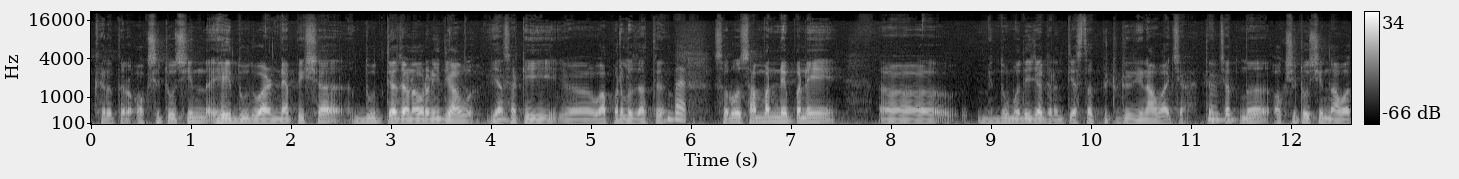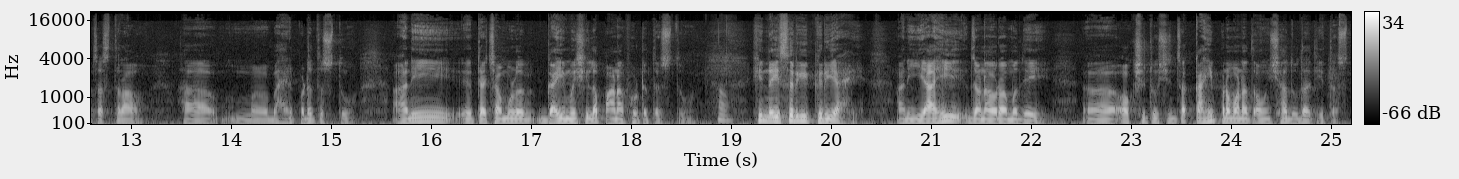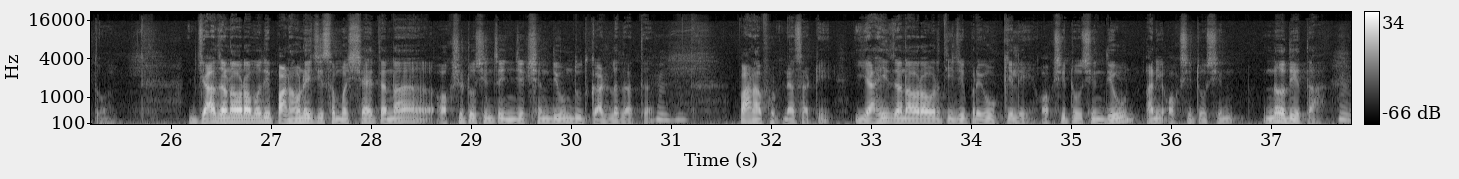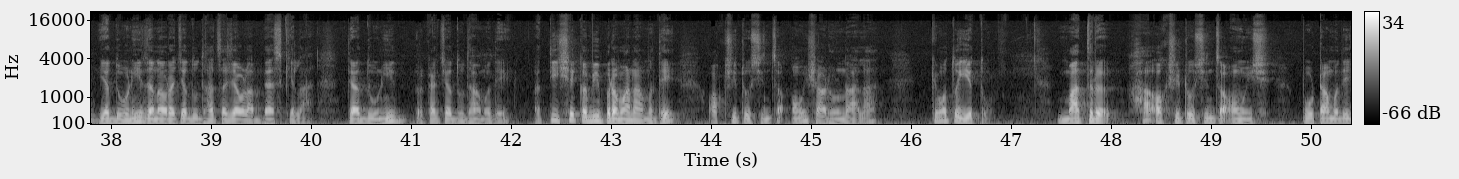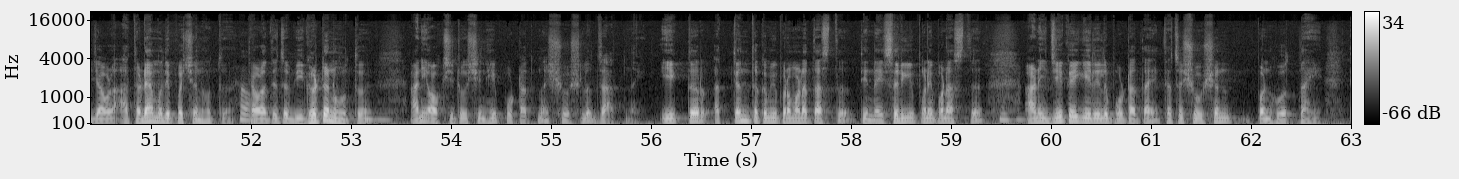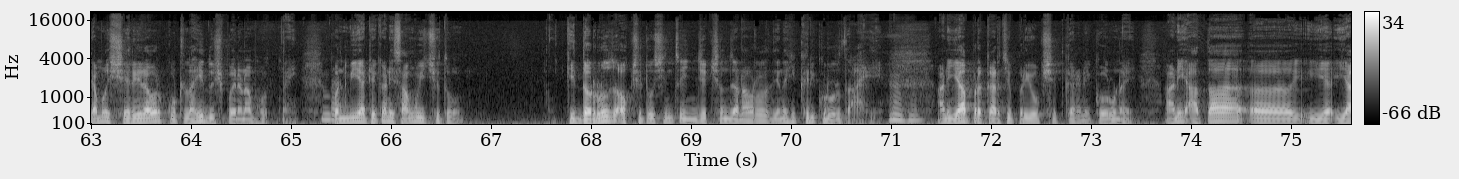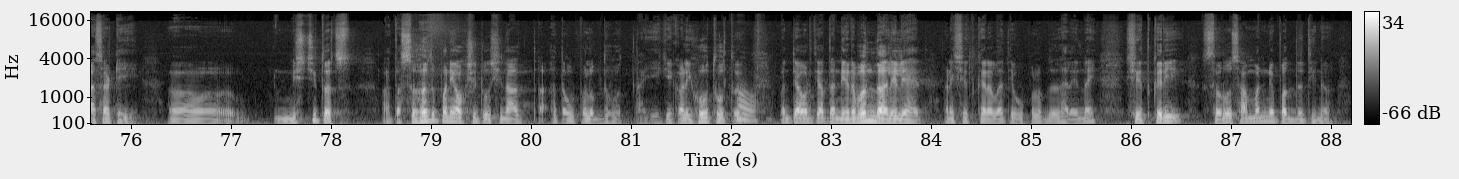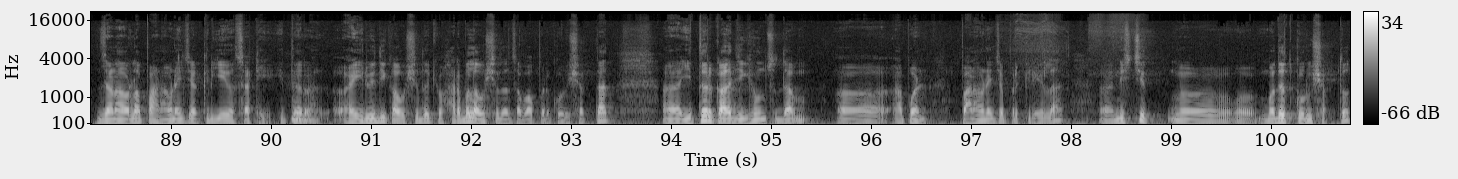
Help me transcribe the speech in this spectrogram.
खरं तर ऑक्सिटोसिन हे दूध वाढण्यापेक्षा दूध त्या जनावरांनी द्यावं यासाठी वापरलं जातं. बर. सर्वसामान्यपणे मेंदूमध्ये ज्या ग्रंथी असतात पिट्युटरी नावाच्या त्यांच्यातनं ऑक्सिटोसिन नावाचा स्त्राव हा बाहेर पडत असतो. आणि त्याच्यामुळं गाई म्हशीला पाणा फुटत असतो. हो. ही नैसर्गिक क्रिया आहे. आणि याही जनावरांमध्ये अ, ऑक्सिटोसिनचा काही प्रमाणात अंश हा दुधात येत असतो. ज्या जनावरांमध्ये पाणवण्याची समस्या आहे त्यांना ऑक्सिटोसिनचं इंजेक्शन देऊन दूध काढलं जातं. पाणा फुटण्यासाठी. याही जनावरावरती जे प्रयोग केले ऑक्सिटोसिन देऊन आणि ऑक्सिटोसिन न देता या दोन्ही जनावराच्या दुधाचा ज्यावेळा अभ्यास केला त्या दोन्ही प्रकारच्या दुधामध्ये अतिशय कमी प्रमाणामध्ये ऑक्सिटोसिनचा अंश आढळून आला किंवा तो येतो. मात्र हा ऑक्सिटोसिनचा अंश पोटामध्ये ज्यावेळा आतड्यामध्ये पचन होतं त्यावेळेला त्याचं विघटन होतं आणि ऑक्सिटोसिन हे पोटातनं शोषलं जात नाही. एक तर अत्यंत कमी प्रमाणात असतं ते नैसर्गिकपणे पण असतं आणि जे काही गेलेलं पोटात आहे त्याचं शोषण पण होत नाही. त्यामुळे शरीरावर कुठलाही दुष्परिणाम होत नाही. पण मी या ठिकाणी सांगू इच्छितो की दररोज ऑक्सिटोसिनचं इंजेक्शन जनावराला देणं ही खरी क्रूरता आहे. आणि या प्रकारचे प्रयोग शेतकऱ्यांनी करू नये. आणि आता यासाठी निश्चितच आता सहजपणे ऑक्सिटोसिन आता आता उपलब्ध होत नाही. एकेकाळी होत हो. होतं पण त्यावरती आता निर्बंध आलेले आहेत आणि शेतकऱ्याला ते उपलब्ध झाले नाही. शेतकरी सर्वसामान्य पद्धतीनं जनावराला पाणवण्याच्या क्रियेसाठी इतर आयुर्वेदिक औषधं किंवा हर्बल औषधाचा वापर करू शकतात. इतर काळजी घेऊन सुद्धा अ, आपण पाणवण्याच्या प्रक्रियेला निश्चित मदत करू शकतो.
